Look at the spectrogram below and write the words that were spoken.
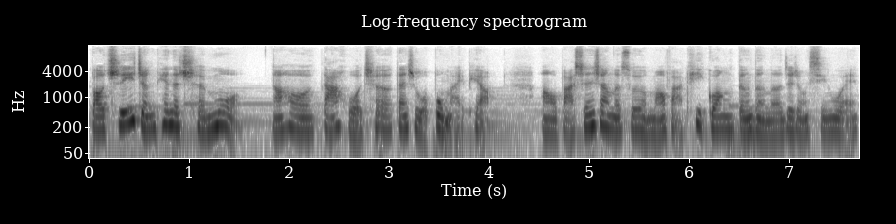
保持一整天的沉默，然后搭火车，但是我不买票，然后把身上的所有毛发剃光等等的这种行为，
